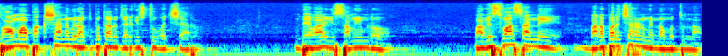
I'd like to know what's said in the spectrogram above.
తోమ పక్షాన మీరు అద్భుతాలు జరిగిస్తూ వచ్చారు. దేవా ఈ సమయంలో మా విశ్వాసాన్ని బలపరిచారని మేము నమ్ముతున్నాం.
